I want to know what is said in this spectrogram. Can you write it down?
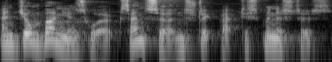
and John Bunyan's works and certain strict Baptist ministers.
